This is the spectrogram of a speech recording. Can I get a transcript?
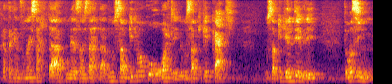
O cara está querendo fundar startup, começar uma startup, não sabe o que é uma cohort ainda, não sabe o que é CAC não sabe o que é LTV. Então, assim,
